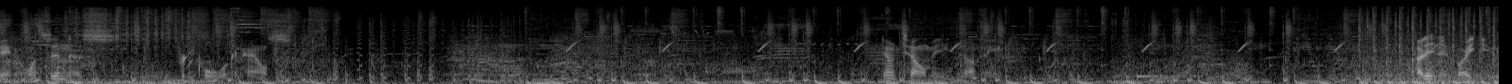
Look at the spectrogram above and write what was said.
Okay, now what's in this pretty cool looking house? Don't tell me nothing. I didn't invite you.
